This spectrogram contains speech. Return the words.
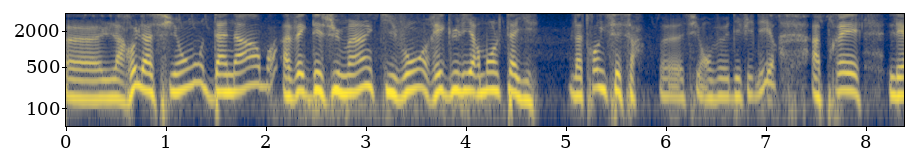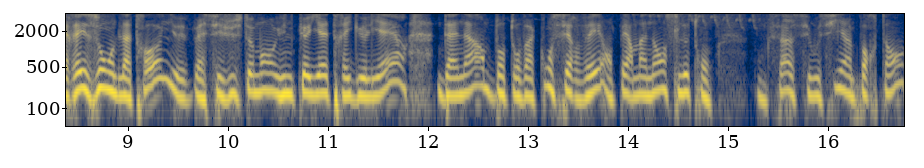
euh, la relation d'un arbre avec des humains qui vont régulièrement le tailler. La trogne, c'est ça, euh, si on veut définir. Après, les raisons de la trogne, ben, c'est justement une cueillette régulière d'un arbre dont on va conserver en permanence le tronc. Donc ça, c'est aussi important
